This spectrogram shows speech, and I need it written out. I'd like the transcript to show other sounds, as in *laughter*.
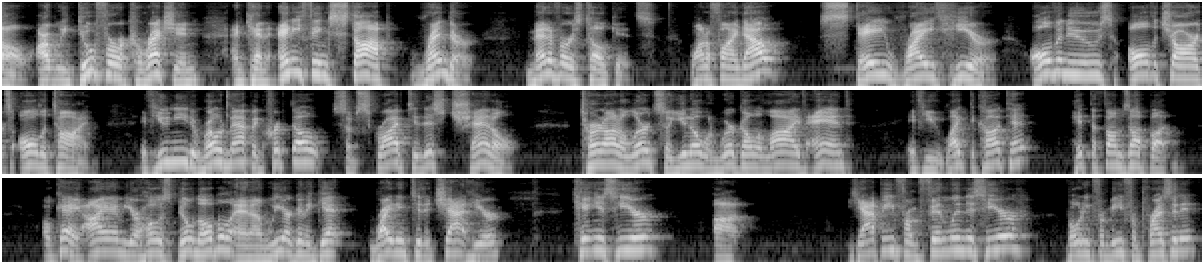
Are we due for a correction? And can anything stop render metaverse tokens? Want to find out? Stay right here. All the news, all the charts, all the time. If you need a roadmap in crypto, subscribe to this channel. Turn on alerts so you know when we're going live. And if you like the content, hit the thumbs up button. Okay, I am your host, Bill Noble, and uh, we are going to get right into the chat here. King is here. Uh, Yappy from Finland is here, voting for me for president.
